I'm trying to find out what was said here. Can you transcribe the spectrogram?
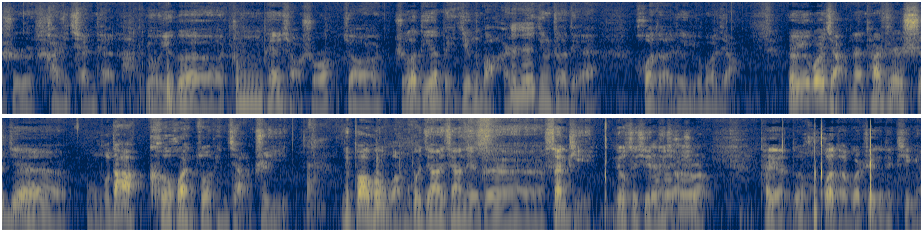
是还是前天呢？有一个中篇小说叫《折叠北京》吧，还是《北京折叠》，获得这个雨果奖。因为雨果奖呢，它是世界五大科幻作品奖之一。对，你包括我们国家像那个《三体》，刘慈欣那小说。他也都获得过这个的提名，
